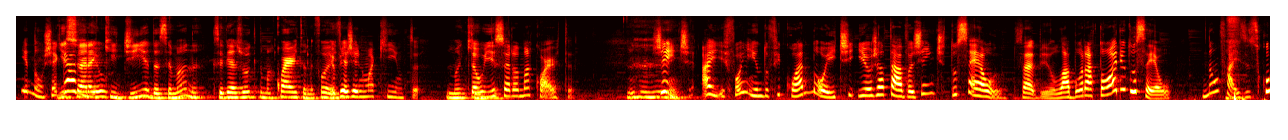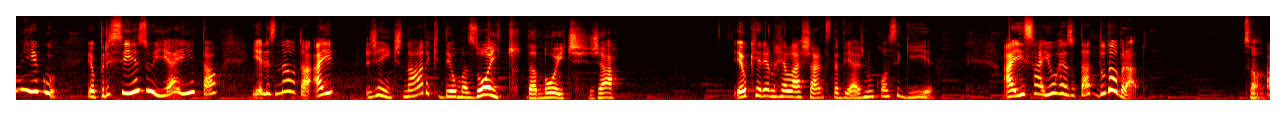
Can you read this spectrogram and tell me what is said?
E não chegava. Isso era eu... que dia da semana? Que você viajou aqui numa quarta, não foi? Eu viajei numa quinta. Numa então quinta. isso era na quarta. Uhum. Gente, aí foi indo, ficou a noite e eu já tava, gente, do céu, sabe? O laboratório do céu. Não faz isso comigo. Eu preciso ir aí e tal. E eles, não, tá. Aí, gente, na hora que deu umas oito da noite já, eu querendo relaxar antes da viagem, não conseguia. Aí saiu o resultado do dobrado. Só.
